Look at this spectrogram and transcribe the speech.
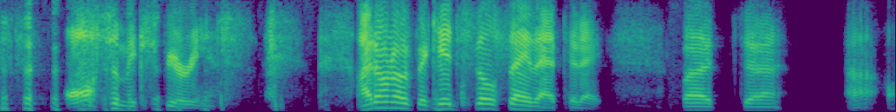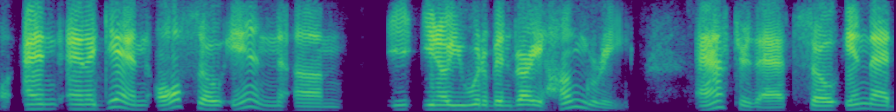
awesome experience. I don't know if the kids still say that today, but uh, uh, and and again, also in um, y- you know, you would have been very hungry after that. So in that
